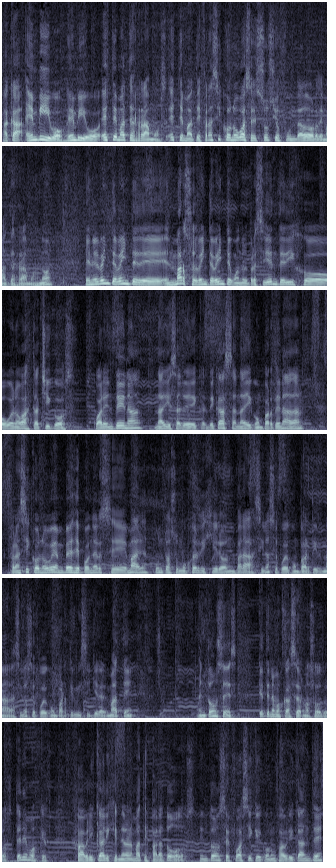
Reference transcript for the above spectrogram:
Acá, en vivo, en vivo, este Mates Ramos, este mate, Francisco Nova es socio fundador de Mates Ramos, ¿no? En el 2020, de, en marzo del 2020, cuando el presidente dijo, bueno, basta chicos, cuarentena, nadie sale de, casa, nadie comparte nada, Francisco Nové, en vez de ponerse mal, junto a su mujer dijeron, pará, si no se puede compartir nada, si no se puede compartir ni siquiera el mate, entonces, ¿qué tenemos que hacer nosotros? Tenemos que fabricar y generar mates para todos. Entonces fue así que con un fabricante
